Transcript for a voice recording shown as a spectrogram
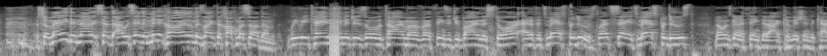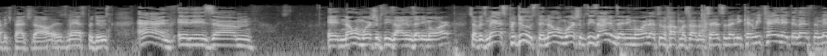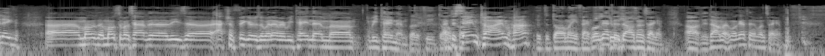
So many did not accept. I would say the minik ha'olam is like the chachmas adam. We retain images all the time of uh, things that you buy in the store, and if it's mass produced, let's say it's mass produced, no one's going to think that I commissioned a Cabbage Patch doll. It's mass produced, and it is. Um, it, no one worships these items anymore. So if it's mass produced and no one worships these items anymore, that's what the Chachmas Adam says. So then you can retain it, and that's the minig. Uh, most, most of us have the, these uh, action figures or whatever. Retain them. Uh, retain them. But if the doll At the comes- same time, huh? If the doll manufacturer We'll get to the dolls in a second. Oh, the doll. We'll get to it in one second.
